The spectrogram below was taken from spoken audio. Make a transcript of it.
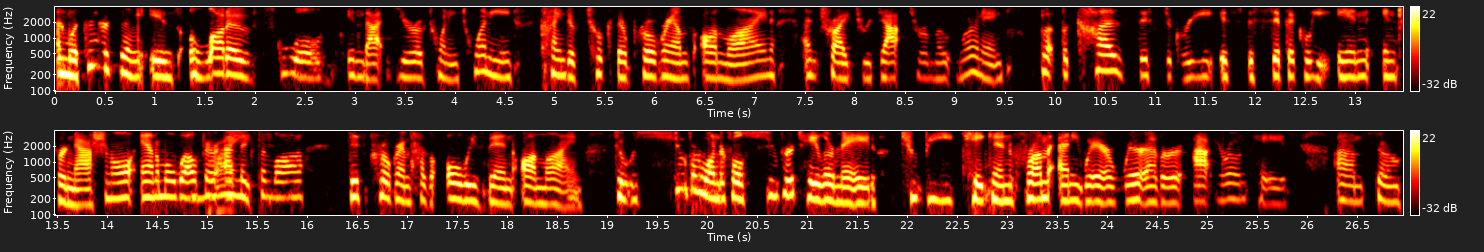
And what's interesting is a lot of schools in that year of 2020 kind of took their programs online and tried to adapt to remote learning. But because this degree is specifically in international animal welfare Right. ethics and law, this program has always been online. So it was super wonderful, super tailor made to be taken from anywhere, wherever, at your own pace. Um, so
